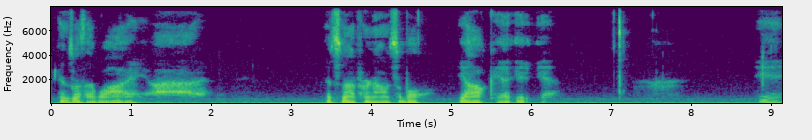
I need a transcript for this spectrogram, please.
Begins with a Y. It's not pronounceable. Yauk. Yeah, yeah, yeah. Yeah.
